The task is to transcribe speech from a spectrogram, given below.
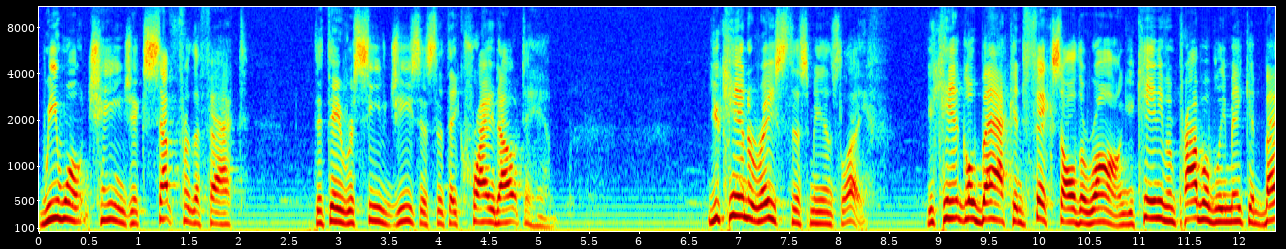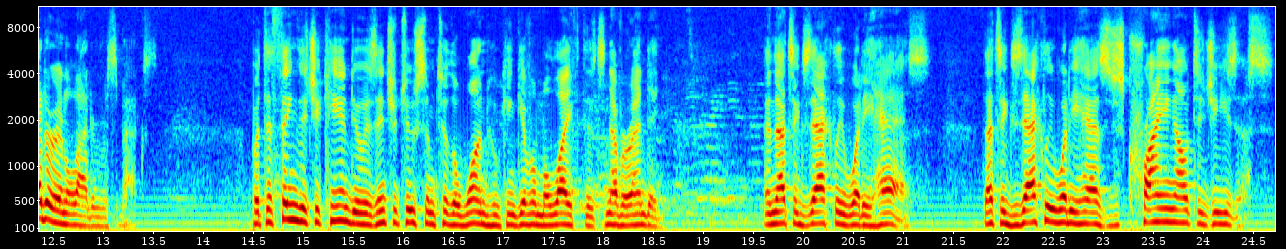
we won't change except for the fact that they received Jesus, that they cried out to him. You can't erase this man's life. You can't go back and fix all the wrong. You can't even probably make it better in a lot of respects. But the thing that you can do is introduce them to the one who can give them a life that's never ending. And that's exactly what he has. That's exactly what he has, just crying out to Jesus.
